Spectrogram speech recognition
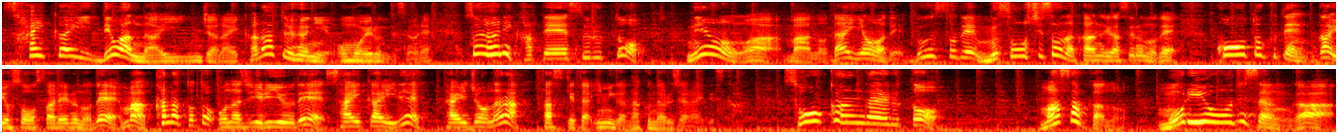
最下位ではないんじゃないかなというふうに思えるんですよね。そういうふうに仮定するとネオンは、まあ、あの第4話でブーストで無双しそうな感じがするので高得点が予想されるので、まあ、カナトと同じ理由で最下位で退場なら助けた意味がなくなるじゃないですか。そう考えるとまさかの森おじさんが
